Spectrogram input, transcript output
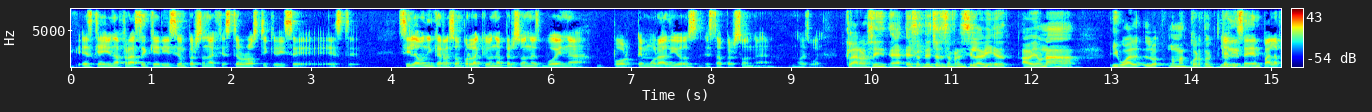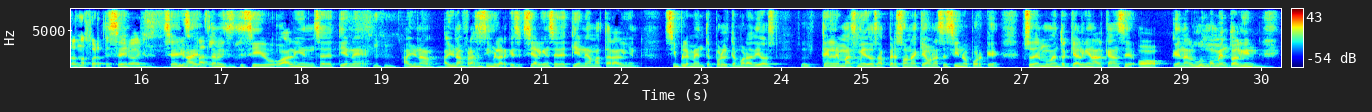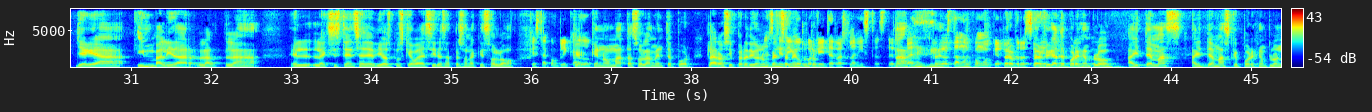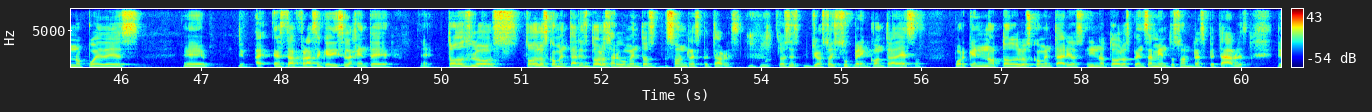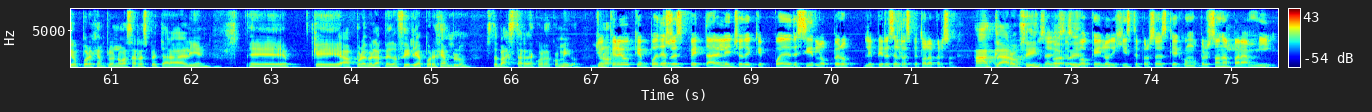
Es que hay una frase que dice un personaje, este Rusty, que dice, este, si la única razón por la que una persona es buena por temor a Dios, esta persona no es buena. Claro, sí. Eh, de hecho, esa frase sí la vi. Eh, había una. Igual, no me acuerdo. Lo dice en palabras más fuertes, pero. Sí, hay, si alguien se detiene. hay, una, hay una frase similar que dice: si alguien se detiene a matar a alguien simplemente por el temor a Dios, pues, tenle más miedo a esa persona que a un asesino, porque pues, en el momento que alguien alcance o que en algún momento alguien llegue a invalidar la la existencia de Dios, pues qué va a decir esa persona que solo... Que está complicado. Que, no mata solamente por... Claro, sí, pero digo, en un pensamiento... porque hay terraplanistas. De ah, estamos como que... Pero, pero, fíjate, por ejemplo, hay temas, hay temas que, por ejemplo, no puedes... Eh, esta frase que dice la gente, eh, todos, los, todos los comentarios, todos los argumentos son respetables. Entonces, yo estoy súper en contra de eso porque no todos los comentarios y no todos los pensamientos son respetables. Digo, por ejemplo, no vas a respetar a alguien eh, que apruebe la pedofilia, por ejemplo. Usted va a estar de acuerdo conmigo. Yo creo que puedes respetar el hecho de que puedes decirlo, pero le pierdes el respeto a la persona. Ah, claro, sí. O sea, dices, uh, ok, lo dijiste, pero ¿sabes qué? Como persona, para mí,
